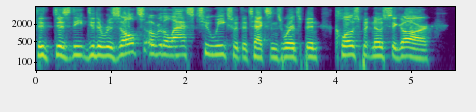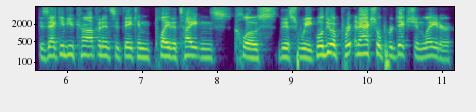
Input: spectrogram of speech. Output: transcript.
does the do the results over the last two weeks with the Texans where it's been close but no cigar? Does that give you confidence that they can play the Titans close this week? We'll do a, an actual prediction later,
